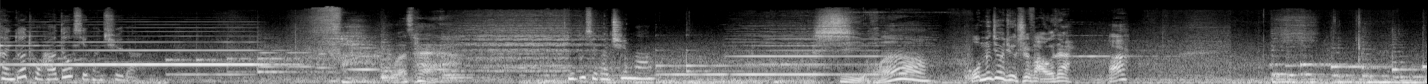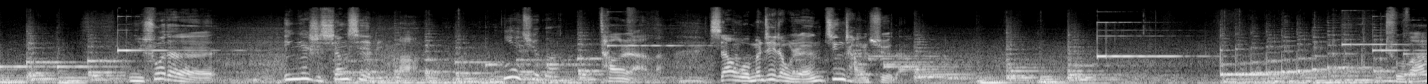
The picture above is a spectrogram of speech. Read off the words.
很多土豪都喜欢去的。法国菜啊，你不喜欢吃吗？喜欢啊，我们就去吃法国菜啊。你说的应该是香榭里吧？你也去过？当然了，像我们这种人经常去的。出发。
